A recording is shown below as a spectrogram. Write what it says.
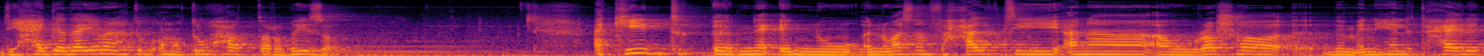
دي حاجة دايما هتبقى مطروحة على الترابيزة. أكيد انه إنه مثلا في حالتي أنا أو رشا بما إن هي اللي اتحالت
